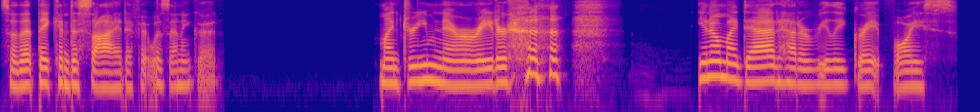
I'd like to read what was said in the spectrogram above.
so that they can decide if it was any good my dream narrator. you know, my dad had a really great voice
